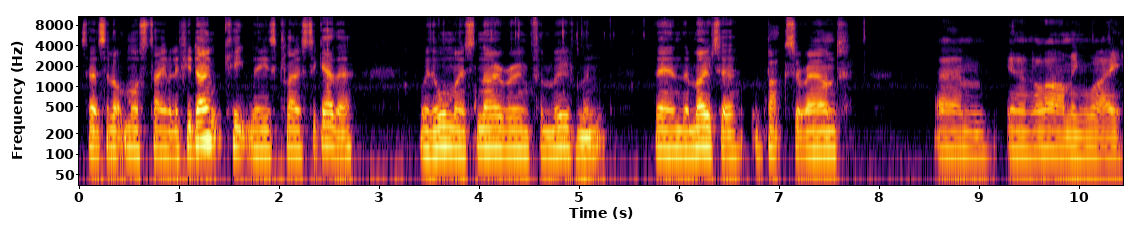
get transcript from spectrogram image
so it's a lot more stable if you don't keep these close together with almost no room for movement then the motor bucks around um, in an alarming way.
